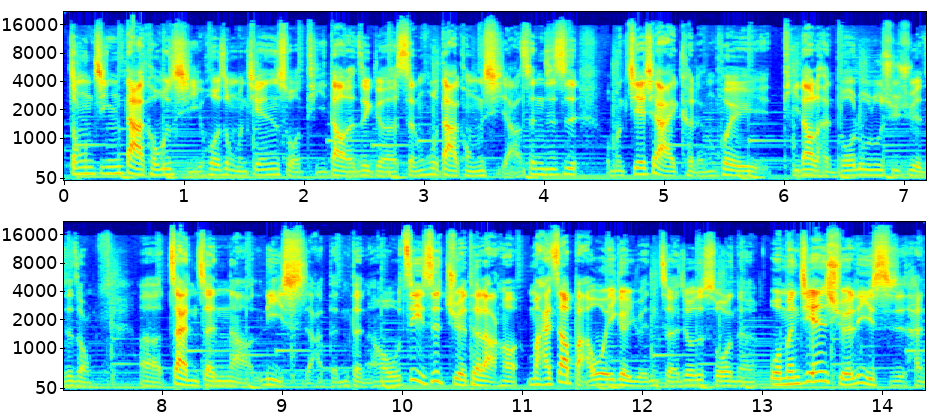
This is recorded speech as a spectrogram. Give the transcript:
东京大空袭，或者我们今天所提到的这个神户大空袭啊，甚至是我们接下来可能会提到了很多陆陆续续的这种呃战争啊、历史啊等等。然后我自己是觉得啦，哈，我们还是要把握一个原则，就是说呢，我们今天学历史很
